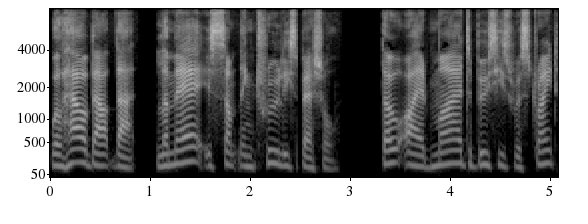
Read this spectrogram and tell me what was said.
Well, how about that? Mer is something truly special. Though I admire Debussy's restraint,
